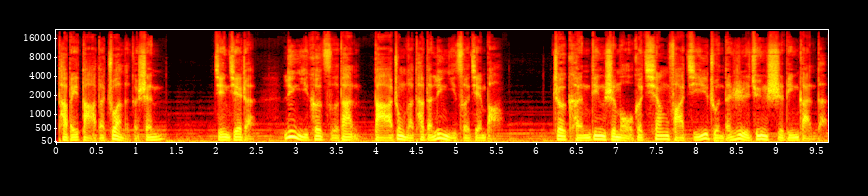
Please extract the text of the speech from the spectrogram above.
他被打得转了个身。紧接着，另一颗子弹打中了他的另一侧肩膀，这肯定是某个枪法极准的日军士兵干的。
